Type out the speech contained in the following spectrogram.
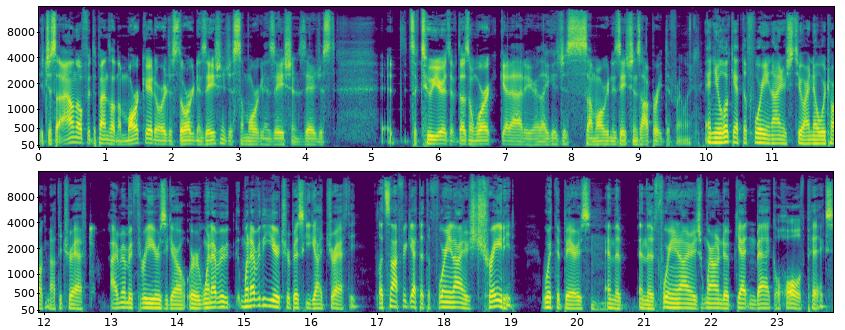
It's just I don't know if it depends on the market or just the organization. Just some organizations they're just it's like two years. If it doesn't work, get out of here. Like it's just some organizations operate differently. And you look at the 49ers too. I know we're talking about the draft. I remember three years ago, or whenever whenever the year Trubisky got drafted, let's not forget that the 49ers traded with the Bears and the and the 49ers wound up getting back a haul of picks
